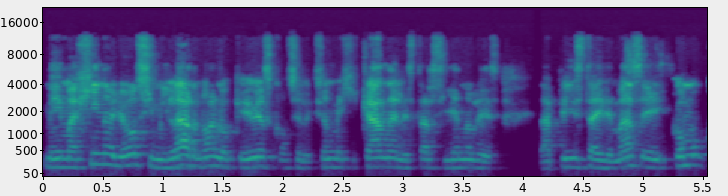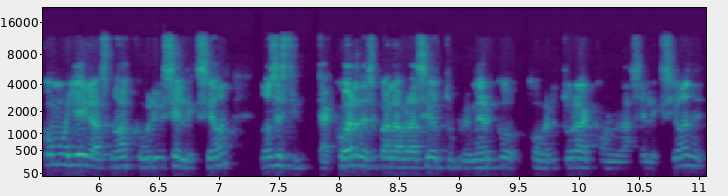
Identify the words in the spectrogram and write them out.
me imagino yo, similar, ¿no? A lo que vives con selección mexicana, el estar siguiéndoles la pista y demás. Eh, ¿cómo, ¿Cómo llegas, ¿no? A cubrir selección. No sé si te acuerdes cuál habrá sido tu primer cobertura con la selección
